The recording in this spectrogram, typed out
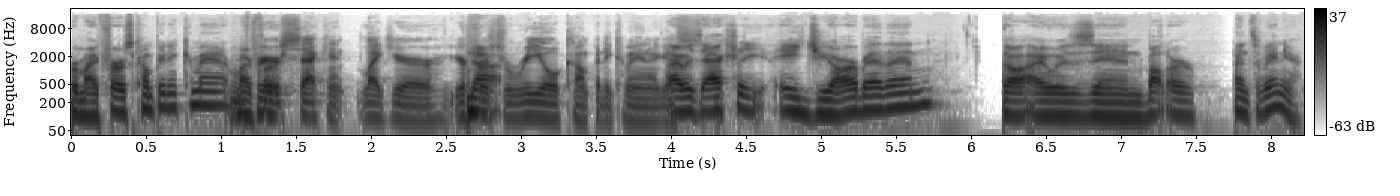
For my first company command, my for your first second, like your your No. first real company command, I guess. I was actually AGR by then. So I was in Butler, Pennsylvania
